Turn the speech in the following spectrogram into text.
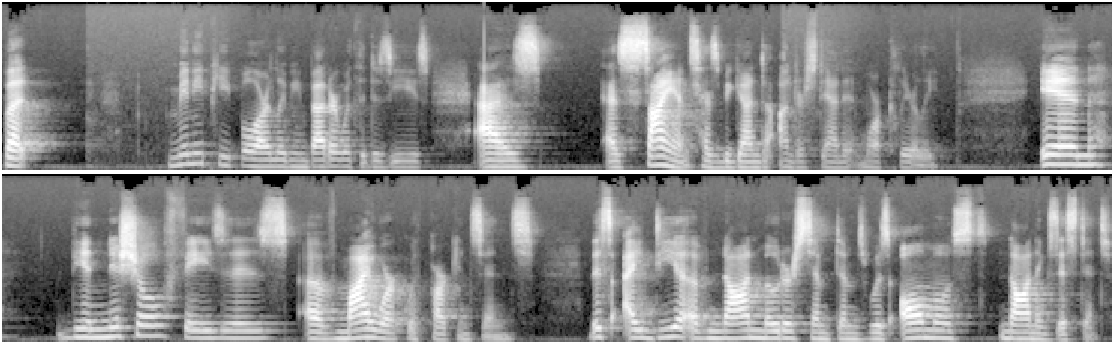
But many people are living better with the disease as as science has begun to understand it more clearly. In the initial phases of my work with Parkinson's, this idea of non motor symptoms was almost non existent.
